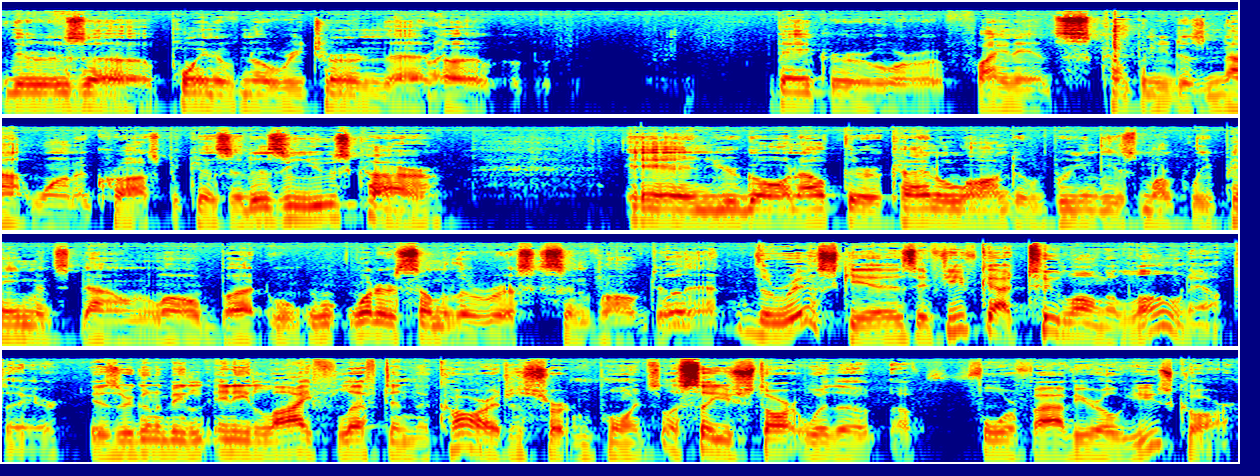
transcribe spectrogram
there is a point of no return that right. a banker or a finance company does not want to cross because it is a used car and you're going out there kind of long to bring these monthly payments down low. But w- what are some of the risks involved in well, that? The risk is if you've got too long a loan out there, is there going to be any life left in the car at a certain point? So let's say you start with a, a four or five year old used car,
